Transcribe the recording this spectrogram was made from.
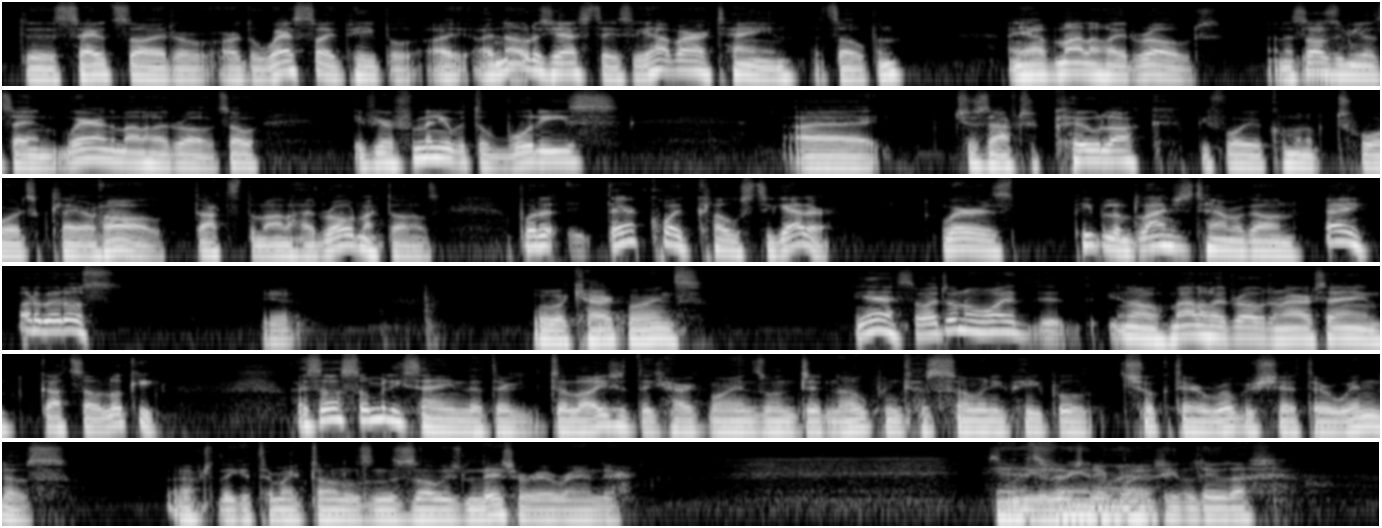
the south side or, or the west side people, I, I noticed yesterday, so you have Artane that's open, and you have Malahide Road. And I it's also me saying, where in the Malahide Road? So if you're familiar with the Woodies, uh, just after Coolock, before you're coming up towards Clare Hall, that's the Malahide Road McDonald's. But uh, they're quite close together. Whereas people in Blanchardstown are going, hey, what about us? Yeah. What about Carrickmines? Yeah, so I don't know why, the, you know, Malahide Road and Artane got so lucky. I saw somebody saying that they're delighted the Carrickmines one didn't open because so many people chuck their rubbish out their windows after they get their McDonald's, and there's always litter around there. Yeah, Somebody it's very annoying when people do that.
